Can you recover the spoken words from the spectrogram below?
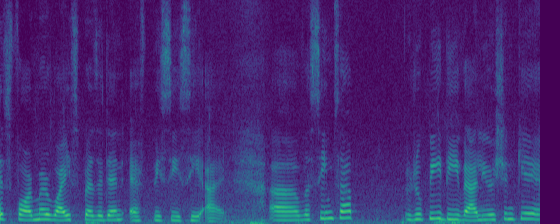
is former vice president F P C C I Waseem صاحب روپی ڈی ویلیویشن کے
